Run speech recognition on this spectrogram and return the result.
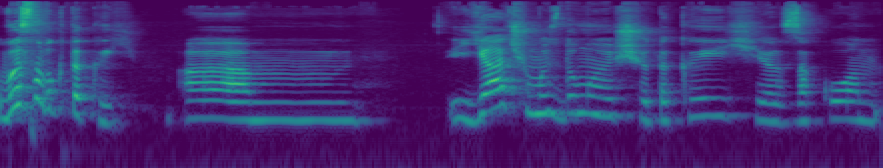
Висновок такий. Я чомусь думаю, що такий закон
